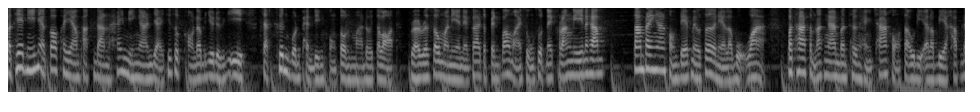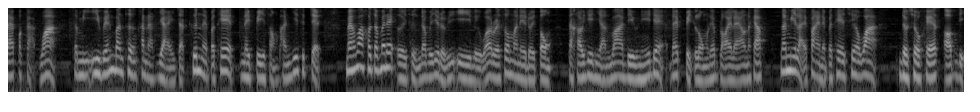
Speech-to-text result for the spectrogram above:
ประเทศนี้เนี่ยก็พยายามผลักดันให้มีงานใหญ่ที่สุดของ WWE จัดขึ้นบนแผ่นดินของตนมาโดยตลอด WrestleMania เนี่ยก็จะเป็นเป้าหมายสูงสุดในครั้งนี้นะครับ ตามรายงานของเดฟเมลเซอร์เนี่ยระบุว่า ประธานสำนักงานบันเทิงแห่งชาติของซาอุดีอาระเบียครับได้ประกาศว่าจะมีอีเวนต์บันเทิงขนาดใหญ่จัดขึ้นในประเทศในปี 2027 แม้ว่าเขาจะไม่ได้เอ่ยถึง WWE หรือว่า WrestleMania โดยตรง แต่เขายืนยันว่าดีลนี้เนี่ยได้ปิดลงเรียบร้อยแล้วนะครับ และมีหลายฝ่ายในประเทศเชื่อว่า The Showcase of the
